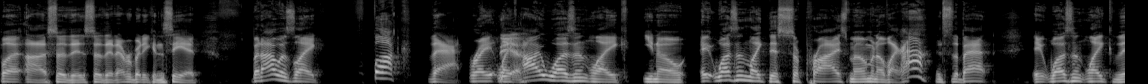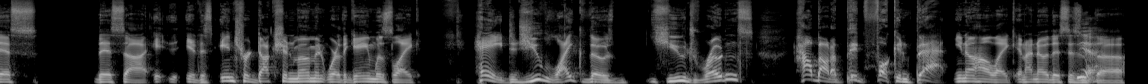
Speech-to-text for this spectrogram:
but uh, so that so that everybody can see it. But I was like, fuck that, right? Like Yeah. I wasn't like, you know, it wasn't like this surprise moment of like, ah, it's the bat. It wasn't like this this uh i- i- this introduction moment where the game was like, hey, did you like those huge rodents? How about a big fucking bat? You know how like, and I know this isn't Yeah. the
